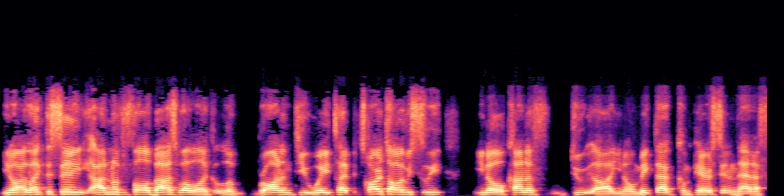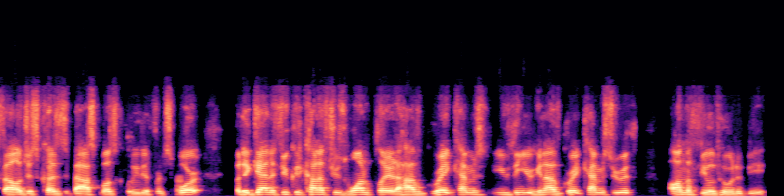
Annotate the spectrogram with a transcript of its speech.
you know, I like to say I don't know if you follow basketball like LeBron and D Wade type. It's hard to obviously you know kind of do uh, you know make that comparison in the NFL just because basketball is a completely different sport. But again, if you could kind of choose one player to have great chemistry, you think you're gonna have great chemistry with on the field, who would it be?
